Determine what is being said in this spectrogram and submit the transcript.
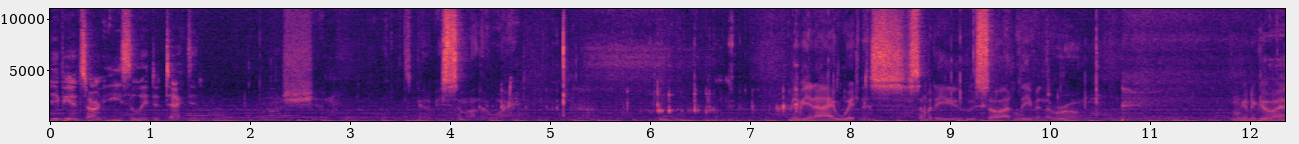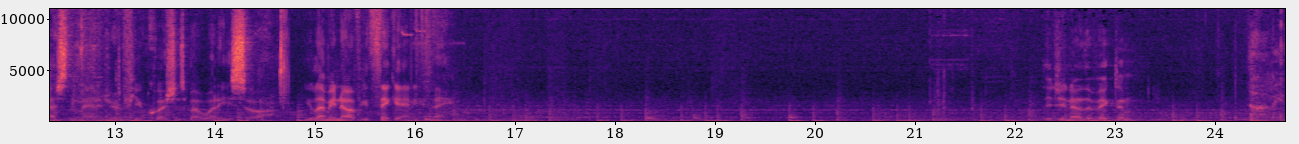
Deviants aren't easily detected. Oh shit. There's gotta be some other way. Maybe an eyewitness, somebody who saw it leaving the room. I'm gonna go ask the manager a few questions about what he saw. You let me know if you think of anything. Did you know the victim? No, I mean,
